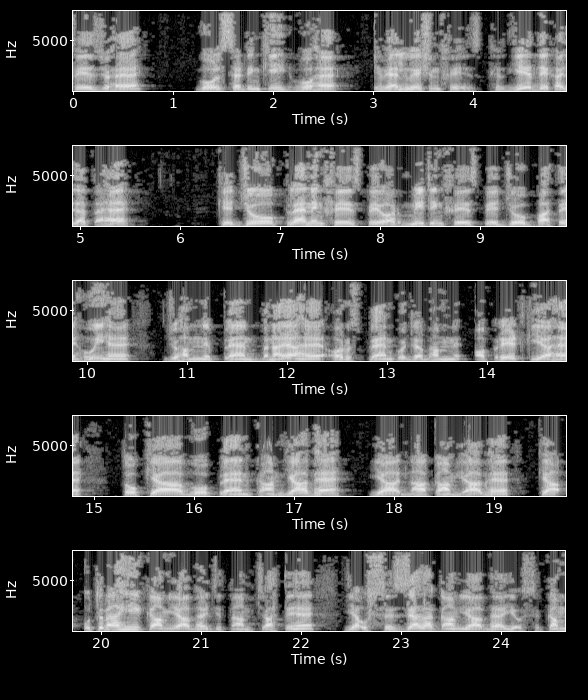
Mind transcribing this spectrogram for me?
فیز جو ہے گول سیٹنگ کی وہ ہے ایویلویشن فیز پھر یہ دیکھا جاتا ہے کہ جو پلاننگ فیز پہ اور میٹنگ فیز پہ جو باتیں ہوئی ہیں جو ہم نے پلان بنایا ہے اور اس پلان کو جب ہم نے آپریٹ کیا ہے تو کیا وہ پلان کامیاب ہے یا ناکامیاب ہے کیا اتنا ہی کامیاب ہے جتنا ہم چاہتے ہیں یا اس سے زیادہ کامیاب ہے یا اس سے کم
